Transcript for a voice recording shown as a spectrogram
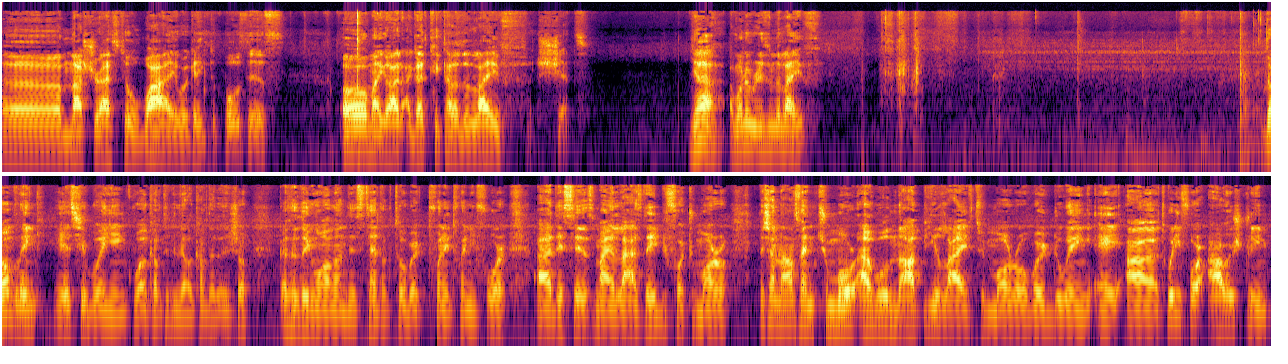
Uh, I'm not sure as to why we're getting to post this. Oh my god, I got kicked out of the live. Shit. Yeah, I want to resume the live. Don't blink, it's your boy Ink. Welcome to the Welcome to the show. Guys are doing well on this 10th October 2024. Uh, this is my last day before tomorrow. This announcement tomorrow I will not be live. Tomorrow we're doing a uh, 24 hour stream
